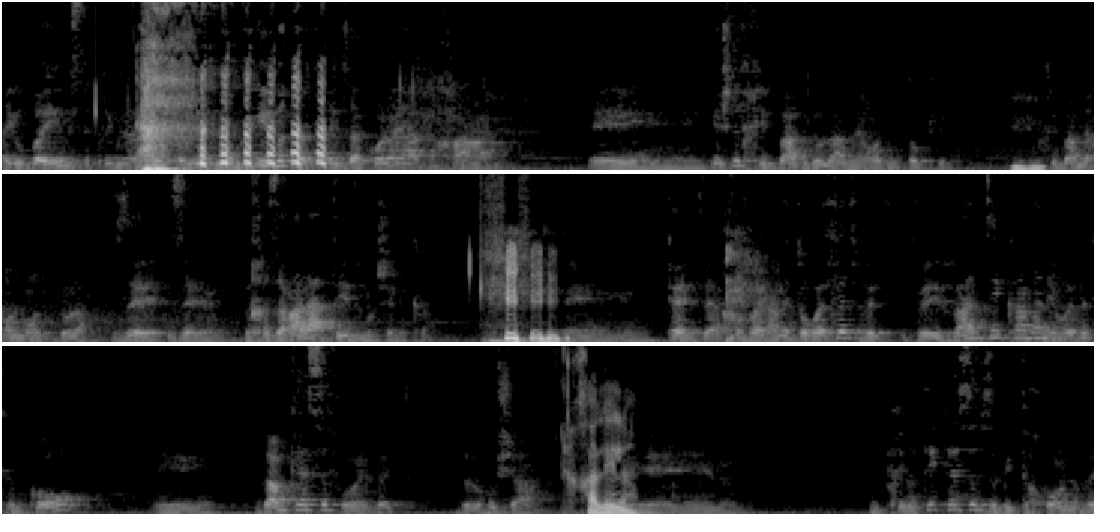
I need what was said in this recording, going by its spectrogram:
היו באים, מסתכלים על הטלטלים, נוגעים בטלטלים, זה הכל היה ככה... אה, יש לי חיבה גדולה מאוד לטוקיו. חיבה מאוד מאוד גדולה. זה, זה בחזרה לעתיד, מה שנקרא. אה, כן, זו הייתה חוויה מטורפת, והבנתי כמה אני אוהבת למכור. גם כסף אוהבת, זה לא בושה. חלילה. מבחינתי כסף זה ביטחון ו...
